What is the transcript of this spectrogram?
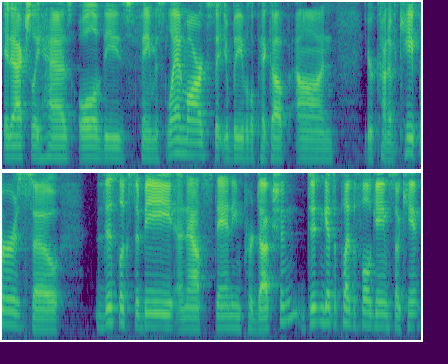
It actually has all of these famous landmarks that you'll be able to pick up on your kind of capers. So this looks to be an outstanding production. Didn't get to play the full game, so can't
